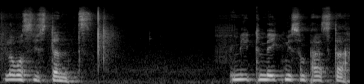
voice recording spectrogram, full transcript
Hello, assistant. You need to make me some pasta.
